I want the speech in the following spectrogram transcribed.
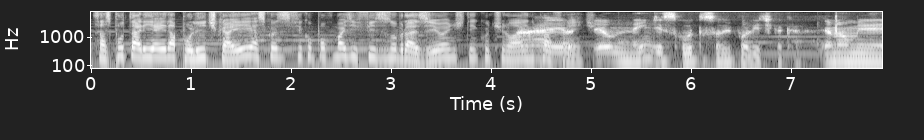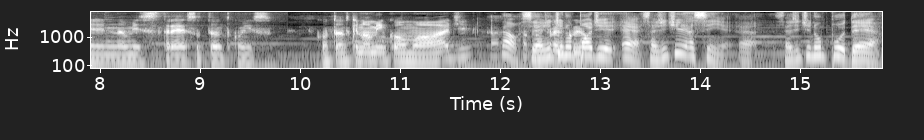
essas putaria aí da política aí, as coisas ficam um pouco mais difíceis no Brasil, a gente tem que continuar indo pra ah, eu, frente. eu nem discuto sobre política, cara. Eu não me, não me estresso tanto com isso. Contanto que não me incomode. tá- Não, tá se a gente não tranquilo. pode. É, se a gente, assim, é, se a gente não puder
